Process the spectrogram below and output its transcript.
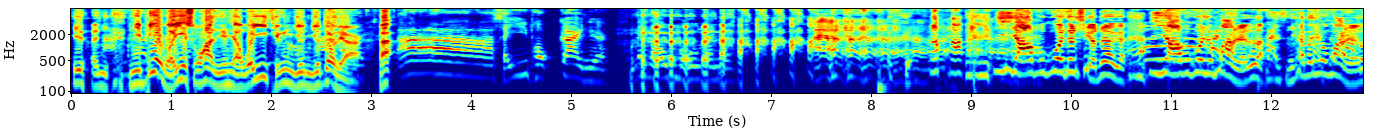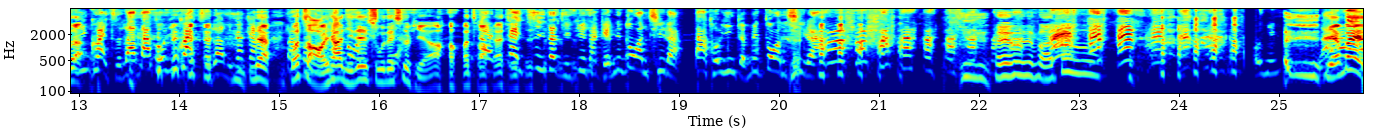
地的？你你别我一说话你就想，我一停你就你就掉点儿，哎。啊，死仆街呢！你老母嘅你！哎 一压不过就扯这个，一压不过就骂人了。你看他又骂人了大头鹰。快死了，大头鹰快死了！你看看。我找一下你这书的视频啊，我找一下再记他几句，他肯定断气了。大头鹰准备断气了。哎呦我的妈！连麦，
